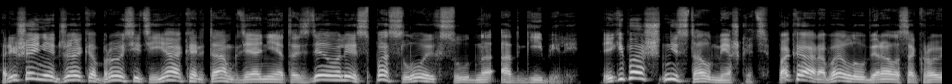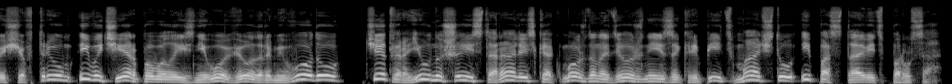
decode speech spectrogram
Решение Джека бросить якорь там, где они это сделали, спасло их судно от гибели. Экипаж не стал мешкать. Пока Арабелла убирала сокровища в трюм и вычерпывала из него ведрами воду, четверо юношей старались как можно надежнее закрепить мачту и поставить паруса.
